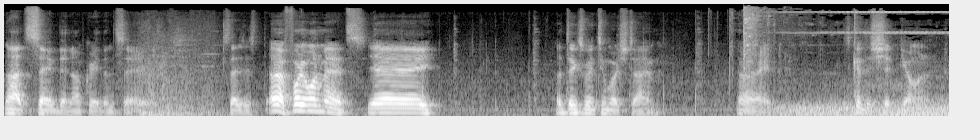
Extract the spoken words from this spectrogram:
Not save, then upgrade, then save. Cause that just... Oh, 41 minutes. Yay. That takes way too much time. Alright. Let's get this shit going.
